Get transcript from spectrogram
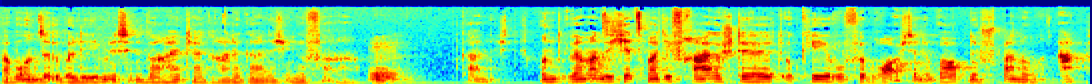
Aber unser Überleben ist in Wahrheit ja gerade gar nicht in Gefahr. Gar nicht. Und wenn man sich jetzt mal die Frage stellt, okay, wofür brauche ich denn überhaupt eine Spannung ab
